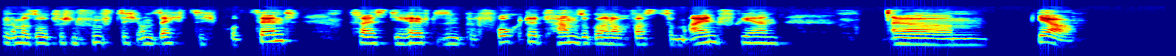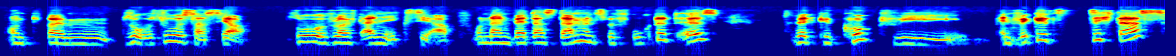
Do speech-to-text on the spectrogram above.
immer so zwischen 50 und 60 Prozent. Das heißt, die Hälfte sind befruchtet, haben sogar noch was zum Einfrieren. Ähm, ja, und beim so so ist das ja. So läuft eine ICSI ab. Und dann wird das dann, wenn es befruchtet ist, wird geguckt, wie entwickelt sich das.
